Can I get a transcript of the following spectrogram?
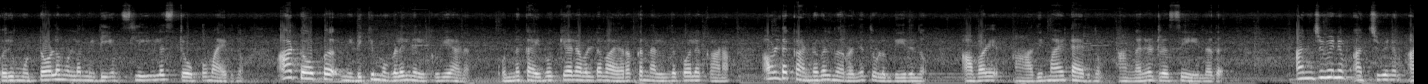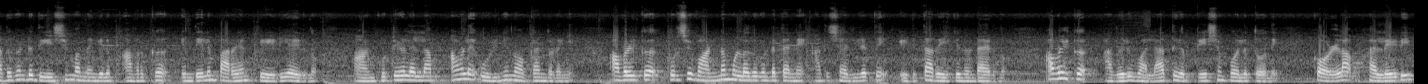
ഒരു മുട്ടോളമുള്ള മിടിയും സ്ലീവ്ലെസ് ടോപ്പുമായിരുന്നു. ആ ടോപ്പ് മിടിക്ക് മുകളിൽ നിൽക്കുകയാണ്. ഒന്ന് കൈപൊക്കിയാൽ അവളുടെ വയറൊക്കെ നല്ലതുപോലെ കാണാം. അവളുടെ കണ്ണുകൾ നിറഞ്ഞു തുളുമ്പിയിരുന്നു. അവൾ ആദ്യമായിട്ടായിരുന്നു അങ്ങനെ ഡ്രസ്സ് ചെയ്യുന്നത്. അഞ്ജുവിനും അച്ചുവിനും അതുകൊണ്ട് ദേഷ്യം വന്നെങ്കിലും അവർക്ക് എന്തേലും പറയാൻ പേടിയായിരുന്നു. ആൺകുട്ടികളെല്ലാം അവളെ ഒഴിഞ്ഞു നോക്കാൻ തുടങ്ങി. അവൾക്ക് കുറച്ച് വണ്ണമുള്ളത് കൊണ്ട് തന്നെ അത് ശരീരത്തെ എടുത്തറിയിക്കുന്നുണ്ടായിരുന്നു. അവൾക്ക് അതൊരു വല്ലാത്ത ഇറിറ്റേഷൻ പോലെ തോന്നി. കൊള്ളാം ഹല്ലേടി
